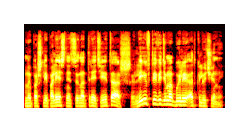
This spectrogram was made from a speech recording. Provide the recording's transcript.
Мы пошли по лестнице на третий этаж. Лифты, видимо, были отключены.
